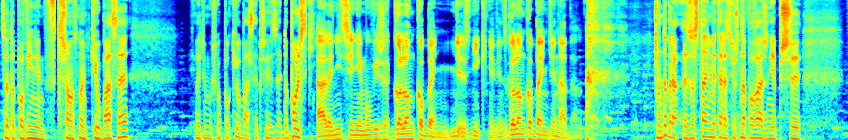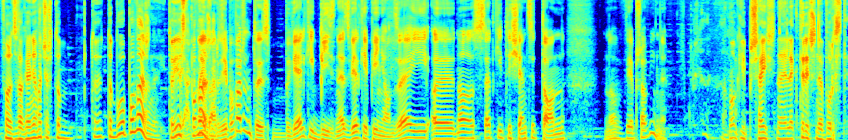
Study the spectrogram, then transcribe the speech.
co to powinien wtrząsnąć kiełbasę i będzie musiał po kiełbasę przyjeżdżać do Polski. Ale nic się nie mówi, że golonko będzie, zniknie, więc golonko będzie nadal. No dobra, zostańmy teraz już na poważnie przy Volkswagenie, chociaż to, to, to było poważne i to jest Jak poważne. najbardziej poważne. To jest wielki biznes, wielkie pieniądze i e, no, setki tysięcy ton no, wieprzowiny. A mogli przejść na elektryczne wursty.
